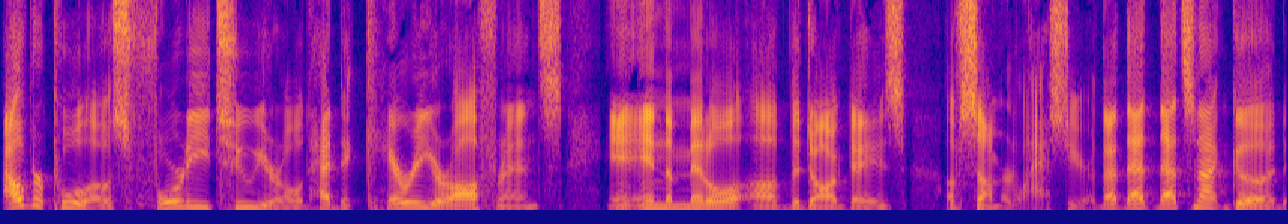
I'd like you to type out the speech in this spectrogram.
Albert Pujols, 42 year old, had to carry your offense in, in, the middle of the dog days of summer last year. That that that's not good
